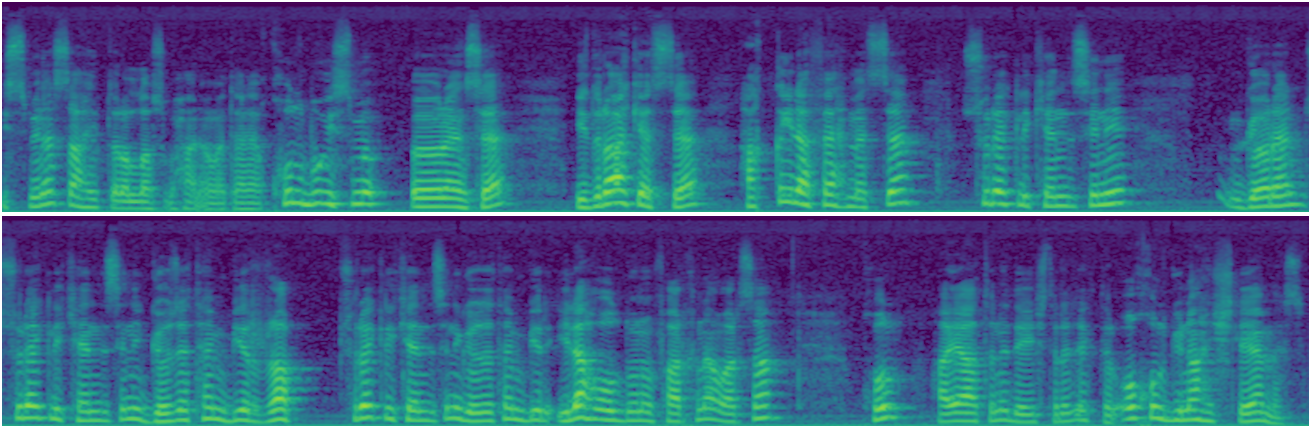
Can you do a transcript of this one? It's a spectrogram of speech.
ismine sahiptir Allah Subhanahu ve Teala. Kul bu ismi öğrense, idrak etse, hakkıyla fehmetse sürekli kendisini gören, sürekli kendisini gözeten bir Rab, sürekli kendisini gözeten bir ilah olduğunun farkına varsa kul hayatını değiştirecektir. O kul günah işleyemez.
